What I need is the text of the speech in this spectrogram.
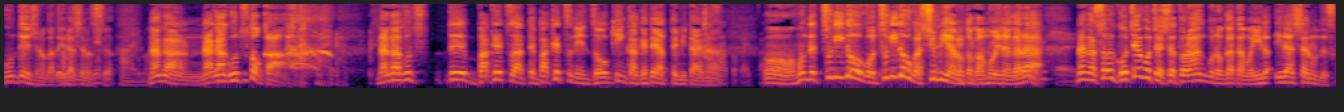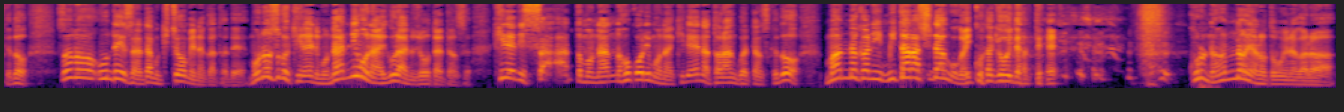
運転手の方いらっしゃるんですよ。たまにねなんか、長靴とか、長靴でバケツあって、バケツに雑巾かけてやってみたいなうん。ほんで、釣り道具、釣り道具が趣味やろとか思いながら、なんかそういうごちゃごちゃしたトランクの方もいらいらっしゃるんですけど、その運転手さんは多分几帳面な方で、ものすごい綺麗にもう何にもないぐらいの状態だったんですよ。綺麗にさーっともう何の埃もない綺麗なトランクやったんですけど、真ん中にみたらし団子が一個だけ置いてあって、これなんなんやろと思いながら、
